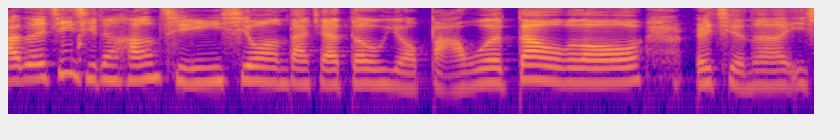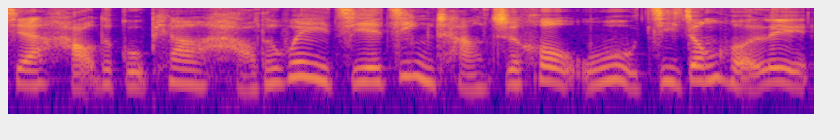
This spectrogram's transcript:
好的，近期的行情，希望大家都有把握到喽。而且呢，一些好的股票、好的位阶进场之后，五五集中火力，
